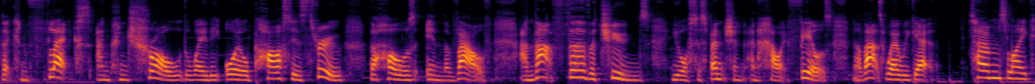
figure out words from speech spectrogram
that can flex and control the way the oil passes through the holes in the valve. And that further tunes your suspension and how it feels. Now, that's where we get terms like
